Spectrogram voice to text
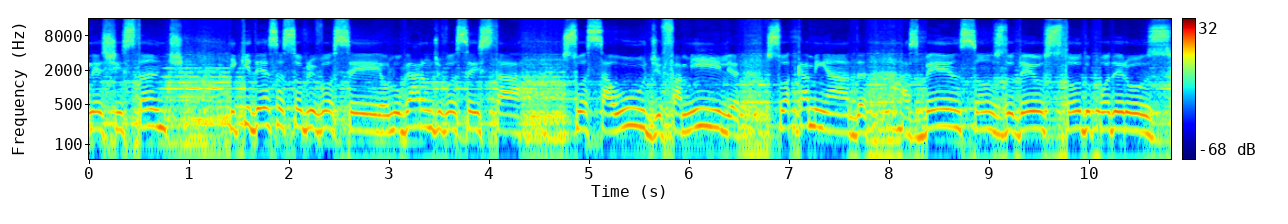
neste instante e que desça sobre você, o lugar onde você está, sua saúde, família, sua caminhada, as bênçãos do Deus Todo-Poderoso.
